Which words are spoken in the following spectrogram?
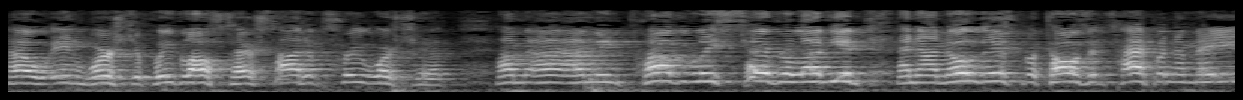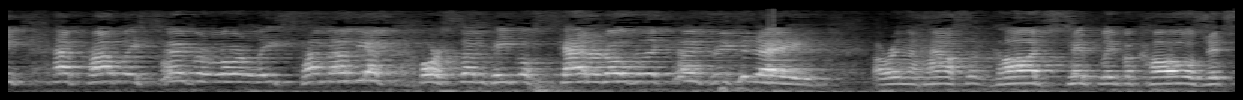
uh, in worship. We've lost our sight of true worship. I mean, probably several of you, and I know this because it's happened to me, uh, probably several, or at least some of you, or some people scattered over the country today, are in the house of God simply because it's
